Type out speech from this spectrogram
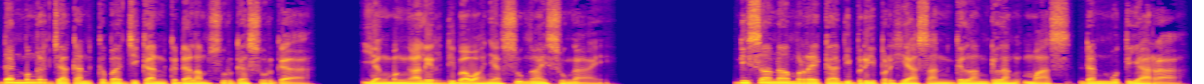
dan mengerjakan kebajikan ke dalam surga-surga yang mengalir di bawahnya sungai-sungai. Di sana mereka diberi perhiasan gelang-gelang emas dan mutiara,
